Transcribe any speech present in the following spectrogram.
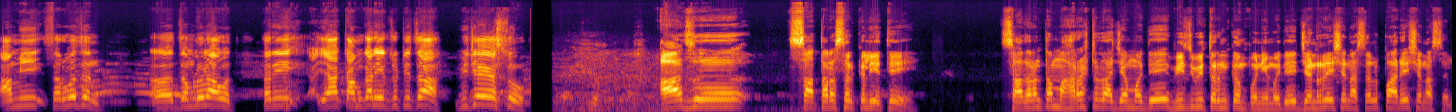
आम्ही सर्वजण जमलेलो आहोत. तरी या कामगार एकजुटीचा विजय असतो आज सातारा सर्कल येथे साधारणतः महाराष्ट्र राज्यामध्ये वीज वितरण कंपनीमध्ये जनरेशन असेल पारेशन असेल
